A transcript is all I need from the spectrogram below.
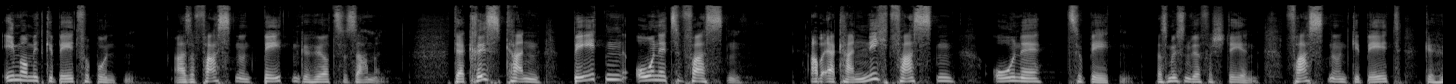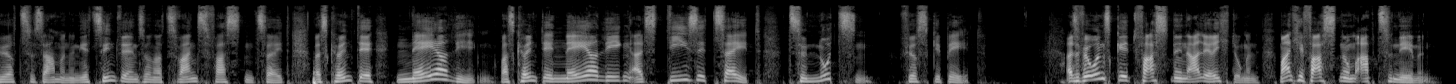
immer mit Gebet verbunden. Also Fasten und Beten gehört zusammen. Der Christ kann beten, ohne zu fasten. Aber er kann nicht fasten, ohne zu beten. Das müssen wir verstehen. Fasten und Gebet gehört zusammen. Und jetzt sind wir in so einer Zwangsfastenzeit. Was könnte näher liegen? Was könnte näher liegen, als diese Zeit zu nutzen fürs Gebet? Also für uns geht Fasten in alle Richtungen. Manche fasten, um abzunehmen.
